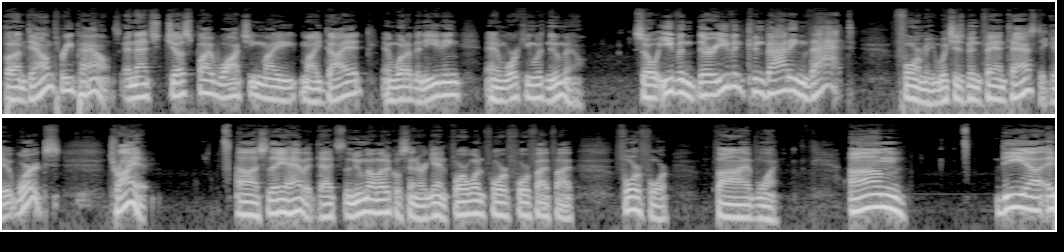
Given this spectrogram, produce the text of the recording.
But I'm down three pounds, and that's just by watching my my diet and what I've been eating and working with NuMale. So even they're even combating that for me, which has been fantastic. It works. Try it. Uh, so there you have it. That's the NuMale Medical Center. Again, 414-455-4451. Um, the, uh,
